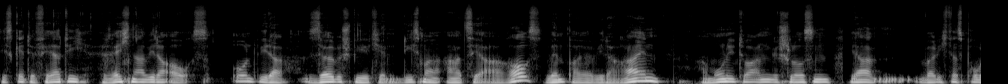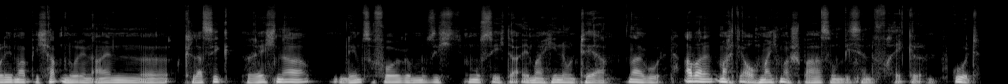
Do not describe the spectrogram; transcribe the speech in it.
Diskette fertig, Rechner wieder aus. Und wieder selbe Spielchen. Diesmal ACA raus, Vampire wieder rein, am Monitor angeschlossen. Ja, weil ich das Problem habe, ich habe nur den einen äh, Klassik-Rechner Demzufolge muss ich, musste ich da immer hin und her. Na gut. Aber macht ja auch manchmal Spaß, so ein bisschen freckeln. Gut.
